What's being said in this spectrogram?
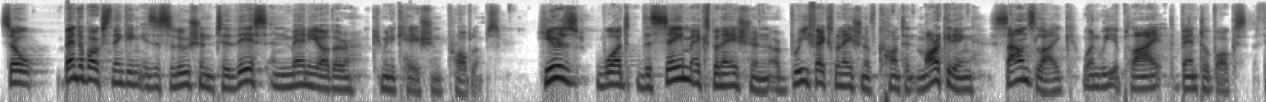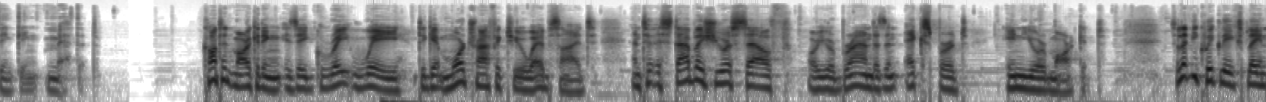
So, bento box thinking is a solution to this and many other communication problems. Here's what the same explanation or brief explanation of content marketing sounds like when we apply the bento box thinking method. Content marketing is a great way to get more traffic to your website and to establish yourself or your brand as an expert in your market. So, let me quickly explain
